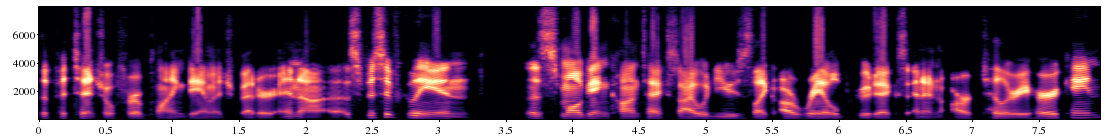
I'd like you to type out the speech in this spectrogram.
the potential for applying damage better. And uh, specifically in the small game context, I would use like a rail Brutix and an artillery hurricane.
